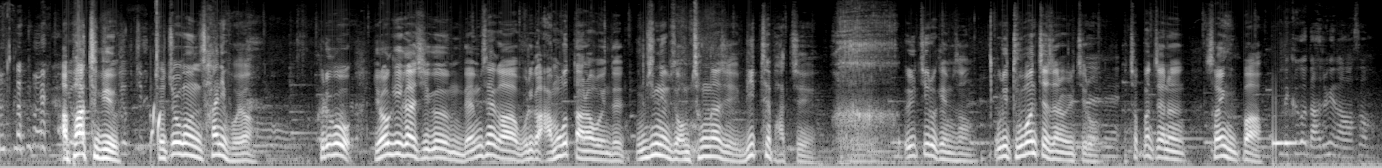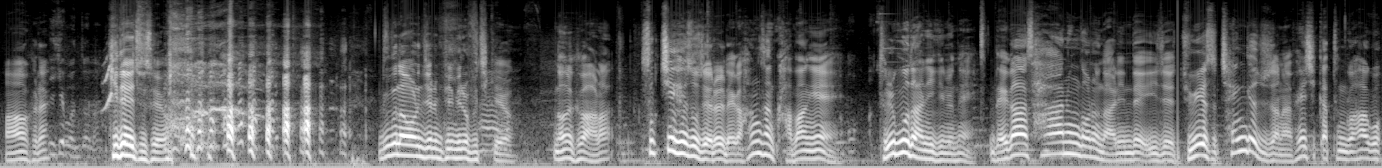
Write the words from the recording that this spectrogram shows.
아파트 view. 저쪽은 산이 보여. 그리고 여기가 지금 냄새가 우리가 아무것도 안 하고 있는데 음식 냄새 엄청나지. 밑에 봤지. 하, 을지로 감성. 우리 두 번째잖아 을지로. 네네. 첫 번째는 서인국밥. 근데 그거 나중에 나와서 아 그래? 이게 먼저 나. 기대해 주세요. 누구 나오는지는 비밀에 부칠게요. 너네 그거 알아? 숙취 해소제를 내가 항상 가방에 들고 다니기는 해. 내가 사는 거는 아닌데 이제 뒤에서 챙겨주잖아. 회식 같은 거 하고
